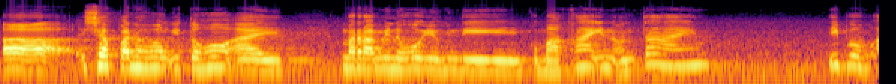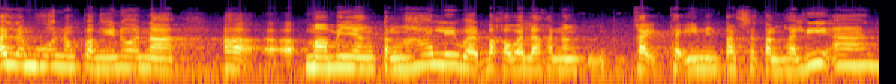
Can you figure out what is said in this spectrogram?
uh, sa panahong ito ho ay marami na ho yung hindi kumakain on time. Di alam ho ng Panginoon na uh, uh, mamayang tanghali, baka wala ka ng kainin sa tanghalian,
